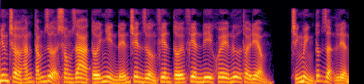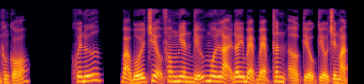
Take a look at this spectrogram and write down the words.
Nhưng chờ hắn tắm rửa xong ra tới nhìn đến trên giường phiên tới phiên đi khuê nữ thời điểm, chính mình tức giận liền không có. Khuê nữ, bảo bối triệu phong niên bĩu môi lại đây bẹp bẹp thân ở kiều kiều trên mặt.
